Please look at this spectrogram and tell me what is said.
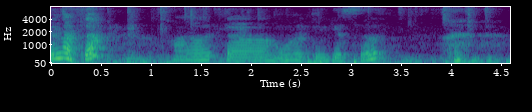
끝났어? 아따 오늘도 이겼어?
